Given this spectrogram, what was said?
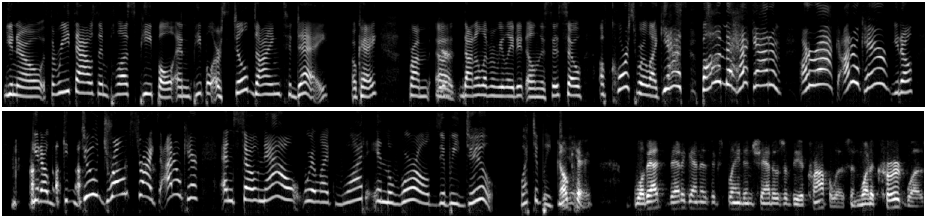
you know, 3,000 plus people, and people are still dying today. okay, from uh, 9/11 related illnesses. So of course we're like, yes, bomb the heck out of Iraq. I don't care, you know, you know, do drone strikes. I don't care. And so now we're like, what in the world did we do? What did we do? Okay. Well, that, that again is explained in Shadows of the Acropolis. And what occurred was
